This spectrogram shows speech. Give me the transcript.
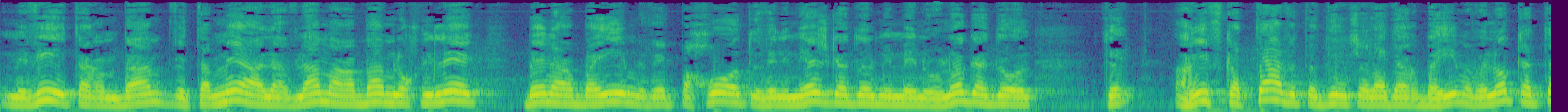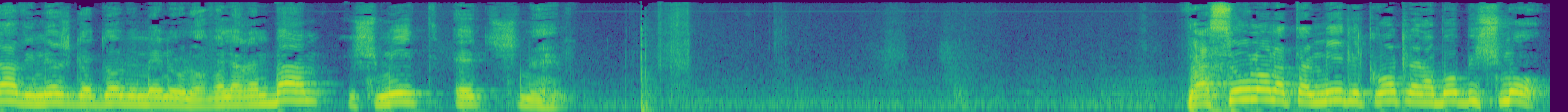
מביא את הרמב"ם ותמה עליו למה הרמב"ם לא חילק בין ארבעים לבין פחות, לבין אם יש גדול ממנו או לא גדול. כן? הריף כתב את הדין של עד הארבעים, אבל לא כתב אם יש גדול ממנו או לא. אבל הרמב"ם השמיט את שניהם. ואסור לו לתלמיד לקרות לרבו בשמו,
